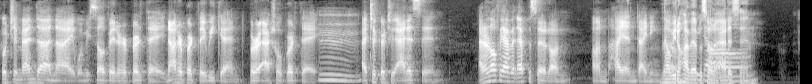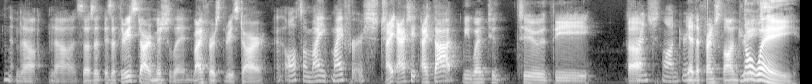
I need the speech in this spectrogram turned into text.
Coach Amanda and I when we celebrated her birthday. Not her birthday weekend, but her actual birthday. Mm. I took her to Addison. I don't know if we have an episode on on high end dining. No, we don't have We episode on. Addison. No, no. So it's a, it's a three star Michelin. My first three star. And also my my first I actually I thought we went to to the uh, French laundry. yeah the French Laundry. No way.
